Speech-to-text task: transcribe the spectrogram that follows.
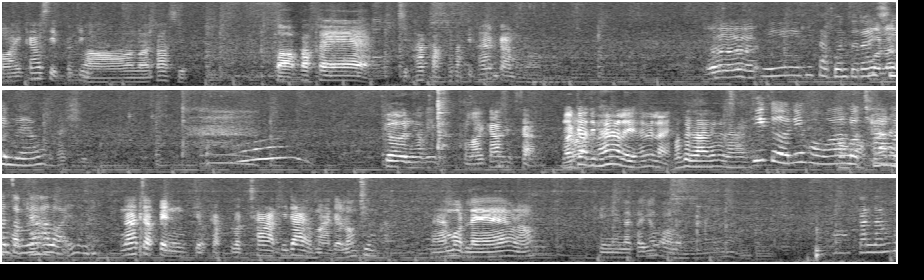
190ครับพี่อ๋อร้อยเก้าสิบ ต่อกาแฟ 15 กรัมใช่ป่ะ15 กรัมเออ นี่พี่สากลจะได้หมดแล้ว ชิมแล้ว ได้ชิมเกินครับพี่ร้อยเก้าสิบสามร้อยเก้าสิบห้าเลยไม่เป็นไร ไม่เป็นไรไม่เป็นไร ที่เกินนี่เพราะว่าขอรสชาติขอแก้วมันจะไม่ขอแก้วอร่อยใช่ไหมน่าจะเป็นเกี่ยวกับรสชาติที่ได้ออกมาเดี๋ยวลองชิมครับนะหมดแล้วเนาะโอเคแล้วก็ยกออกเลยอ๋อกันน้ำหย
